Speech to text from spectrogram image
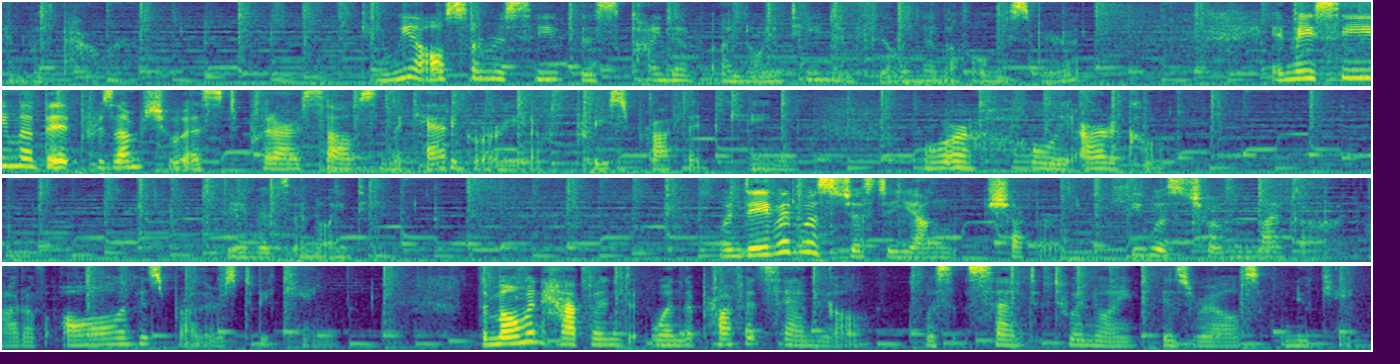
and with power. Can we also receive this kind of anointing and filling of the Holy Spirit? It may seem a bit presumptuous to put ourselves in the category of priest, prophet, king, or holy article. David's anointing. When David was just a young shepherd, he was chosen by God out of all of his brothers to be king. The moment happened when the prophet Samuel was sent to anoint Israel's new king.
